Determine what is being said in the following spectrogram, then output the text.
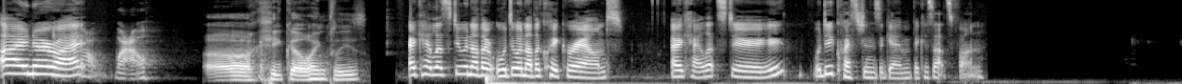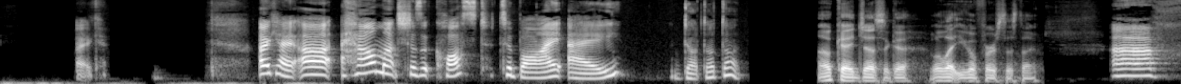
I know, right? Oh, wow. Oh, keep going, please. Okay, let's do another. We'll do another quick round. Okay, let's do. We'll do questions again because that's fun. Okay. Okay. Uh, how much does it cost to buy a dot dot dot? Okay, Jessica, we'll let you go first this time. Uh, f-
